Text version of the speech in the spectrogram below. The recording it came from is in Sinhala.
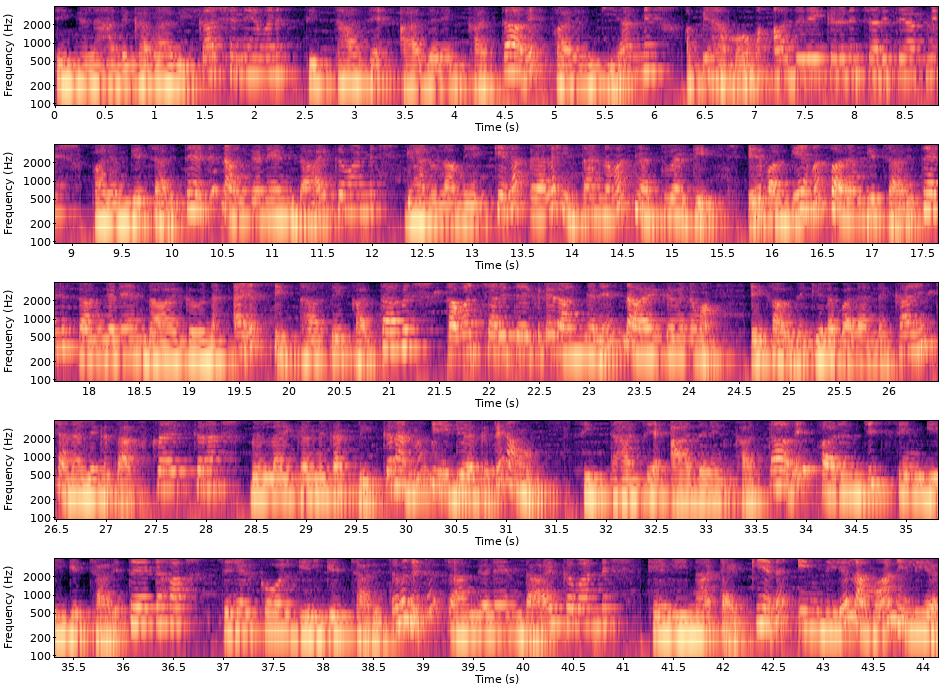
සිංහල හඬකවා විකාශනය වන සිත්හාසය ආදරෙන් කතාවේ පරම් කියන්නේ අපි හැමෝම ආදරය කරන චරිතයක්නේ. පරම්ගේ චරිතයට රංගනයෙන් දායක වන්නේ ගැහැණු ළමයෙක් කියලා ඔයාලා හිතන්නවත් නැතුව ඇති. ඒ වගේම පරම්ගේ චරිතයට රංගනයෙන් දායක වන ඇය සිත්හාසයේ කතාවේ තවත් චරිතයකට රංගනයෙන් දායක වෙනවා. ඒ කවුද කියලා බලන්න කලින් channel එක subscribe කරන් bell icon එකත් click කරන්ම වීඩියෝ එකට යමු. සිද්ධාසයේ ආදරෙන් කතාවේ පරම්ජිත් සින්ගිල්ගේ චරිතයට හා සෙහෙල් කෝල් ගිල්ගේ චරිතවලට රංගනයෙන් දායක වන්නේ කෙවීනා ටැග් කියන ඉන්දිය ළමා නිලිය.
